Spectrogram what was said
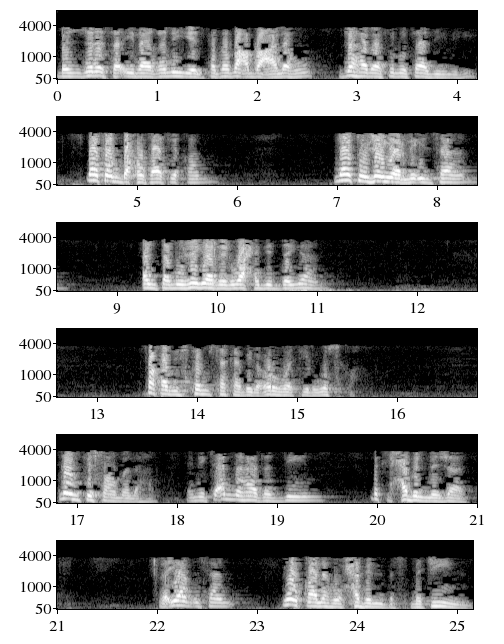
من جلس إلى غني فتضعضع له ذهب ثلثا دينه. لا تمدح فاسقا. لا تجير لإنسان. أنت مجير للواحد الديان. فقد استمسك بالعروة الوثقى. لا انفصام لها. يعني كأن هذا الدين مثل حبل نجاة. أيام إنسان يلقى له حبل بس متين.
